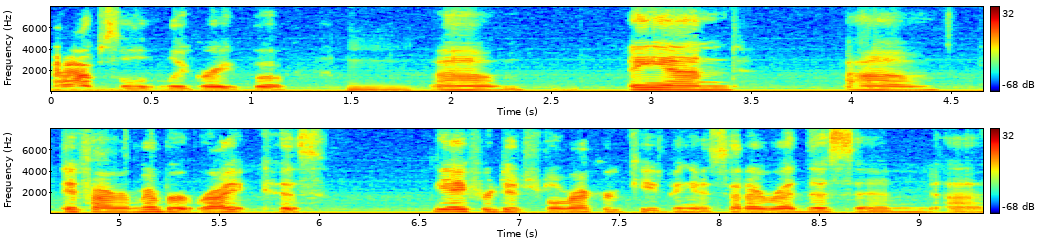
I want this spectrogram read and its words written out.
absolutely great book. Mm. Um, and um, if I remember it right, because yay for digital record keeping, it said I read this in uh,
